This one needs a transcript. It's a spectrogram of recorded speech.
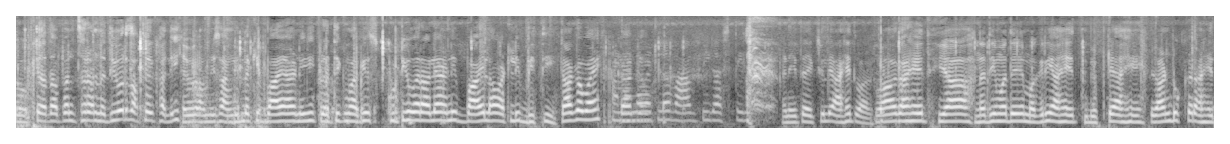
ओके आता आपण जरा नदीवर जातोय खाली. हे बघा, आम्ही सांगितलं की बाय आणि प्रतीक मागे स्कूटीवर आल्या आणि बायला वाटली भीती. का ग बाय? का ग? वाघ बिग असतील. आणि इथे ऍक्च्युली आहेत वाघ. वाघ आहेत या नदीमध्ये मगरी आहेत बिबटे आहे रानडुक्कर आहेत.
